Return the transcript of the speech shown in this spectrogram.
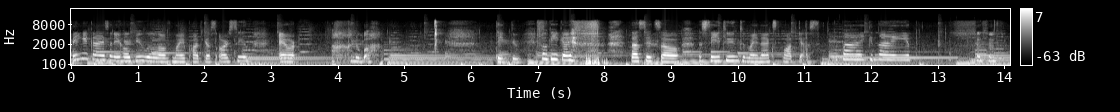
thank you guys and I hope you will love my podcast or soon or ano ba? take two. Okay, guys, that's it. So stay tuned to my next podcast. Goodbye, good night.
